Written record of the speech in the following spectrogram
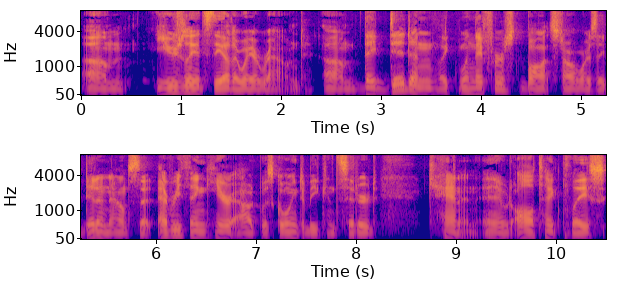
Um, usually it's the other way around. Um, they did, and like when they first bought Star Wars, they did announce that everything here out was going to be considered canon, and it would all take place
